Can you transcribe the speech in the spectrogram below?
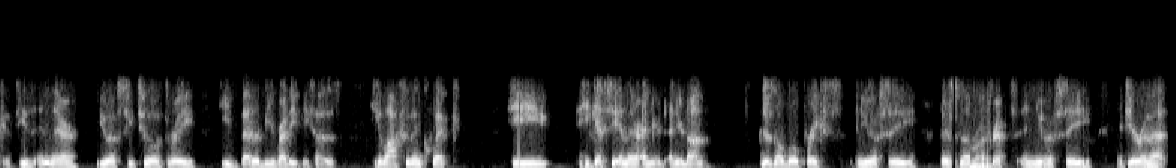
if he's in there, UFC 203, he better be ready because he locks it in quick. He he gets you in there and you're and you're done. There's no rope breaks in UFC. There's no Right. script in UFC. If you're in that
